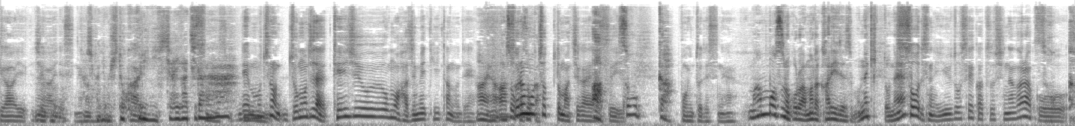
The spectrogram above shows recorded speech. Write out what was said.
違い、時代ですね。なるほどあ。でも一括りにしちゃいがちだな。で、もちろん縄文時代は定住をもう始めていたので、はいはい。あそれもちょっと間違いやあすいそうか。ポイントですね。マンモスの頃はまだ狩りですもんねきっとね。そうですね、誘導生活をしながら、こうか、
